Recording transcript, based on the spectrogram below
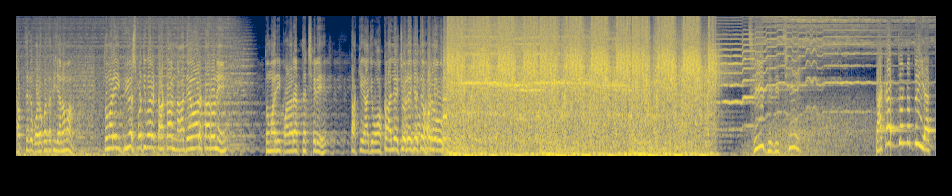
সব থেকে বড় কথা কি জানো মা? তোমার এই বৃহস্পতিবার টাকা না দেওয়ার কারণে তোমার এই পাড়ার একটা ছেলে তাকে আজ অকালে চলে যেতে হলো। ছি দিদি ছি। টাকার জন্য তুই এত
